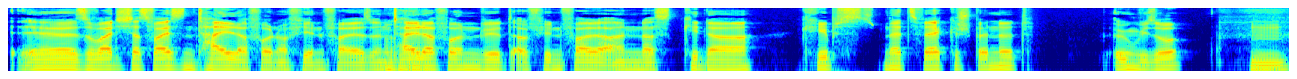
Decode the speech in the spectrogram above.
Äh, soweit ich das weiß, ein Teil davon auf jeden Fall. Also ein Okay. Teil davon wird auf jeden Fall an das Kinderkrebsnetzwerk gespendet. Irgendwie so. Mhm.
